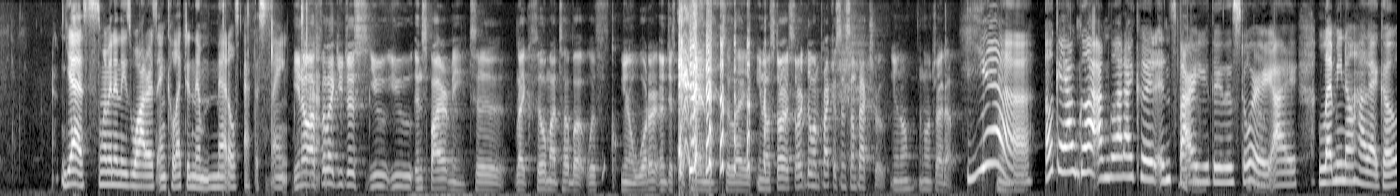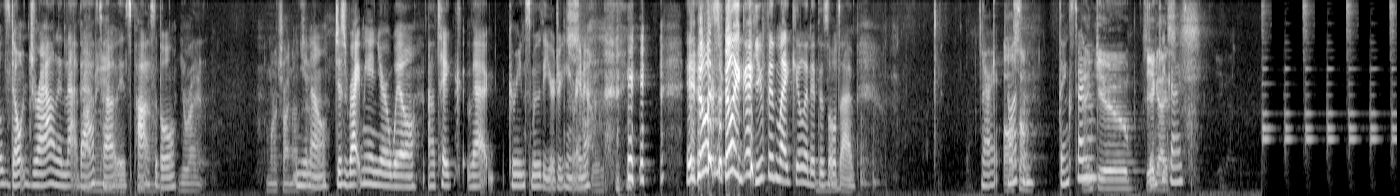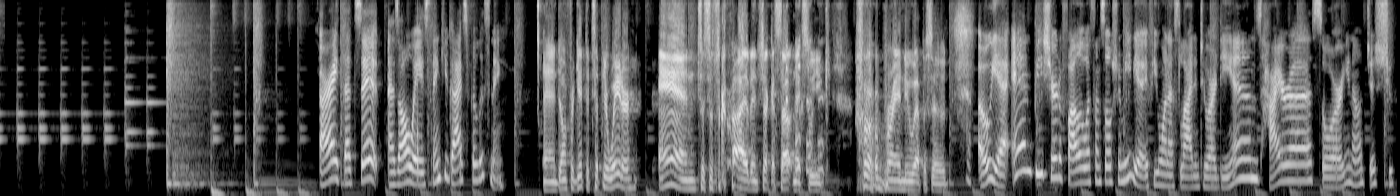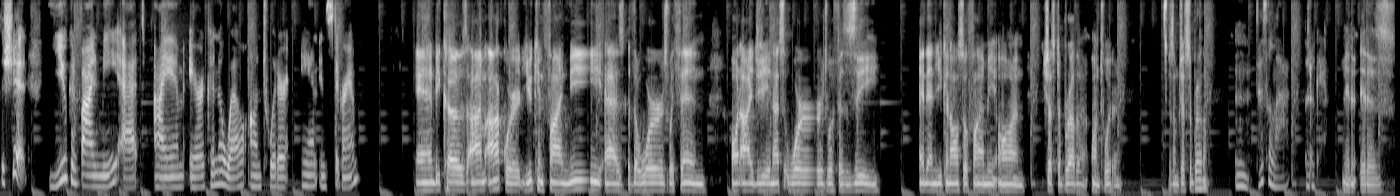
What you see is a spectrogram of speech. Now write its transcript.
Yes, swimming in these waters and collecting them medals at the same You know, I feel like you just you you inspired me to like fill my tub up with you know water and just pretend to like you know start start doing practicing some backstroke. You know, I'm gonna try it out. Yeah. Hmm. Okay, I'm glad I'm glad I could inspire you through this story. I let me know how that goes. Don't drown in that I mean, bathtub. it's possible. you're right. I'm gonna try not You to. know, just write me in your will. I'll take that green smoothie you're drinking right now. good. it looks really good. You've been like killing it this whole mm-hmm. time. All right. Awesome. Awesome. Thanks, Darnell. Thank you. See Thank you guys. you guys. All right, that's it. As always, thank you guys for listening. And don't forget to tip your waiter and to subscribe and check us out next week for a brand new episode. Oh, yeah. And be sure to follow us on social media if you want to slide into our DMs, hire us, or, you know, just shoot the shit. You can find me at I am Erica Noel on Twitter and Instagram. And because I'm awkward, you can find me as the words within on IG, and that's words with a Z. And then you can also find me on Just a Brother on Twitter. Because I'm just a brother. Mm, that's a lot, but okay. It, it is.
